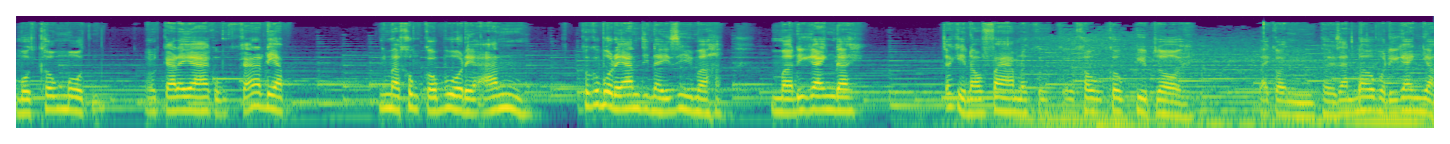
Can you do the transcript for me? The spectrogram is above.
101 Kadea cũng khá là đẹp. Nhưng mà không có bùa để ăn. Không có bùa để ăn thì lấy gì mà mà đi ganh đây? Chắc chỉ nó farm là không, không không kịp rồi. Lại còn thời gian đâu mà đi ganh nhở?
